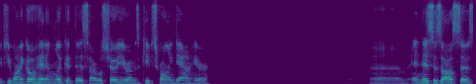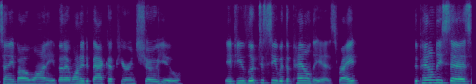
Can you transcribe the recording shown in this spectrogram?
if you want to go ahead and look at this, I will show you. I'm going to keep scrolling down here. Um, and this is also Sunny Balwani, but I wanted to back up here and show you. If you look to see what the penalty is, right? The penalty says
